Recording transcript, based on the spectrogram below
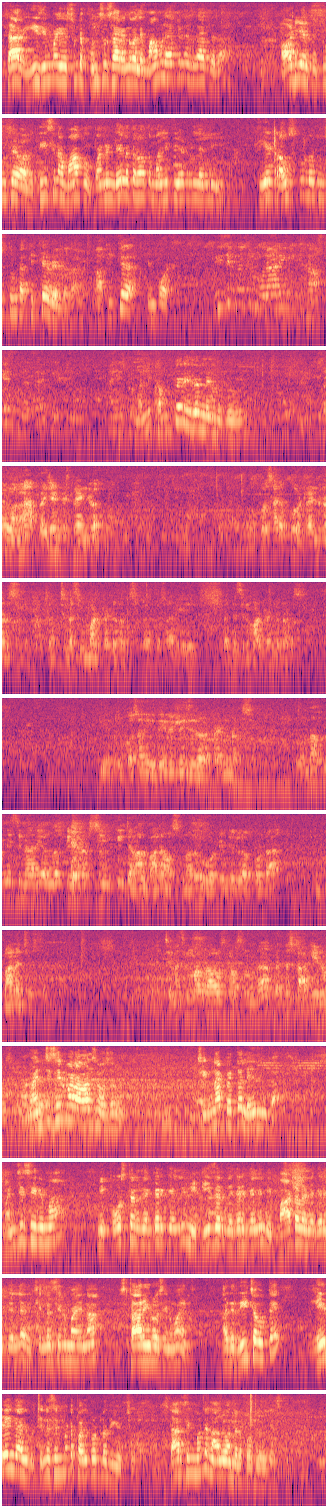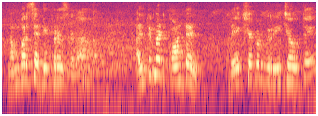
సార్ ఈ సినిమా చేస్తుంటే ఫుల్స్ సార్ అందువల్ల. మామూలు హ్యాపీనెస్ కాదు కదా. ఆడియన్స్ చూసేవాళ్ళు. తీసిన మాకు పన్నెండేళ్ళ తర్వాత మళ్ళీ థియేటర్లు వెళ్ళి థియేటర్ హౌస్ఫుల్లో చూస్తుంటే ఆ కిక్కే వేరు కదా. ఆ కిక్కే ఇంపార్టెంట్ మళ్ళీ కంపారిజన్ ఎందుకు? ఉన్న ప్రజెంట్ ట్రెండ్లో ఒక్కోసారి ఒక్కో ట్రెండ్ నడుస్తుంది. చిన్న సినిమాలు ట్రెండ్ నడుస్తుంది ఒక్కోసారి పెద్ద సినిమా ట్రెండ్ నడుస్తుంది ఒక్కోసారి ఇంకోసారి రీ రిలీజ్ ట్రెండ్ నడుస్తుంది ఉన్న అన్ని సినారియోల్లో థియేటర్స్కి జనాలు బాగానే వస్తున్నారు. ఓటీటీలో కూడా బాగానే చూస్తున్నారు. అంటే చిన్న సినిమాలు రావాల్సిన అవసరం ఉందా? పెద్ద స్టార్ హీరో సినిమా మంచి సినిమా రావాల్సిన అవసరం ఉంది. చిన్న పెద్ద లేదు ఇంకా. మంచి సినిమా నీ పోస్టర్ దగ్గరికి వెళ్ళి నీ టీజర్ దగ్గరికి వెళ్ళి నీ పాటల దగ్గరికి వెళ్ళి అది చిన్న సినిమా అయినా స్టార్ హీరో సినిమా అయినా అది రీచ్ అవుతే ఏ రేంజ్ అది? ఇప్పుడు చిన్న సినిమా అంటే పది కోట్లు తీయొచ్చు. స్టార్ సినిమా అంటే నాలుగు వందల కోట్లు తీస్తుంది నంబర్సే డిఫరెన్స్ కదా. అల్టిమేట్ కాంటెంట్ ప్రేక్షకుడికి రీచ్ అవుతే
